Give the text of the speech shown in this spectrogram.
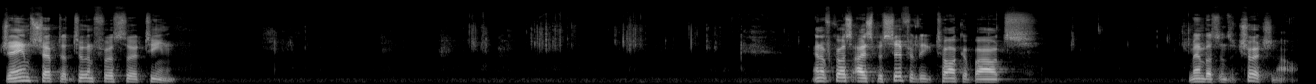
James chapter 2 and verse 13. And of course, I specifically talk about members in the church now.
